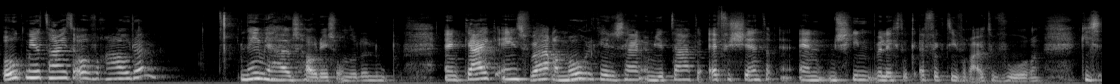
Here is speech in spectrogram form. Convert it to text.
ook meer tijd overhouden? Neem je huishouden eens onder de loep. En kijk eens waar er mogelijkheden zijn om je taken efficiënter en misschien wellicht ook effectiever uit te voeren. Kies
